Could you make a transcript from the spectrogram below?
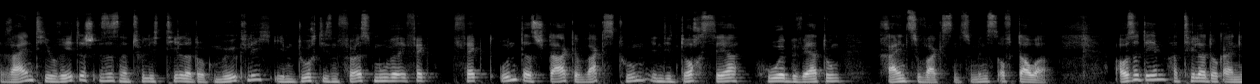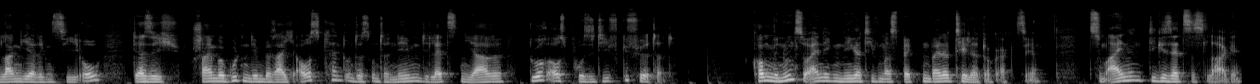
rein theoretisch ist es natürlich Teladoc möglich, eben durch diesen First Mover Effekt und das starke Wachstum in die doch sehr hohe Bewertung reinzuwachsen, zumindest auf Dauer. Außerdem hat Teladoc einen langjährigen CEO, der sich scheinbar gut in dem Bereich auskennt und das Unternehmen die letzten Jahre durchaus positiv geführt hat. Kommen wir nun zu einigen negativen Aspekten bei der Teladoc-Aktie. Zum einen die Gesetzeslage.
